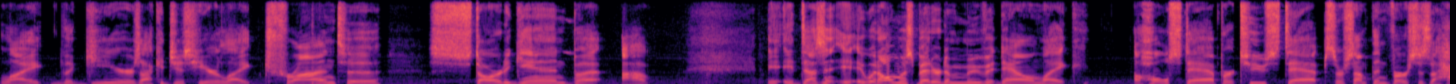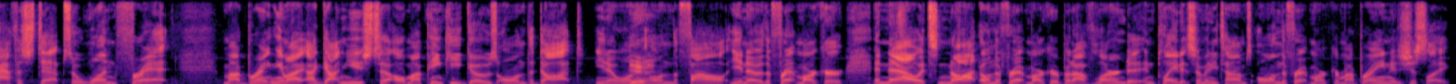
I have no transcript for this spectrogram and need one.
like the gears I could just hear like trying to start again, but I it, it doesn't. It, it would almost better to move it down like a whole step or two steps or something versus a half a step. So one fret. My brain, you know, I, I gotten used to. Oh, my pinky goes on the dot, you know, on Yeah. on the file, you know, the fret marker. And now it's not on the fret marker, but I've learned it and played it so many times on the fret marker. My brain is just like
